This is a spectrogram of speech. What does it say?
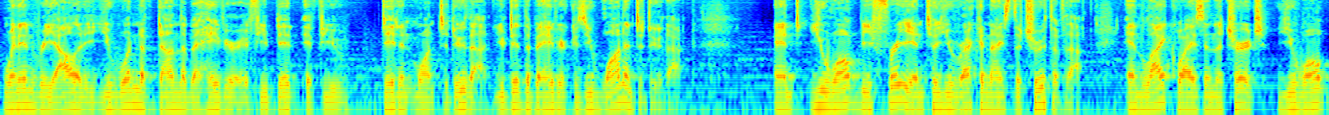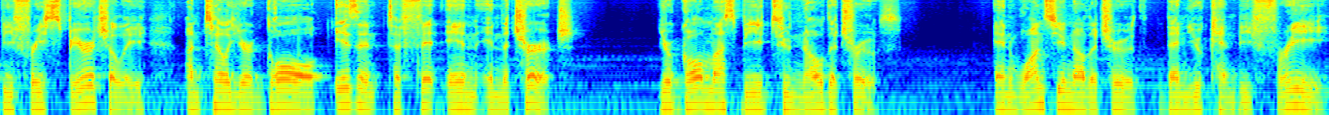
When in reality, you wouldn't have done the behavior if you did, if you didn't want to do that. You did the behavior because you wanted to do that. And you won't be free until you recognize the truth of that. And likewise in the church, you won't be free spiritually until your goal isn't to fit in in the church. Your goal must be to know the truth and once you know the truth, then you can be free.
